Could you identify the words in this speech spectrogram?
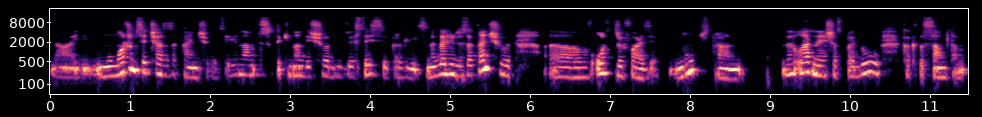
мы можем сейчас заканчивать, или нам все-таки надо еще одну-две сессии продлить. Иногда люди заканчивают э, в острой фазе. Ну, странно. Да, ладно, я сейчас пойду как-то сам там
